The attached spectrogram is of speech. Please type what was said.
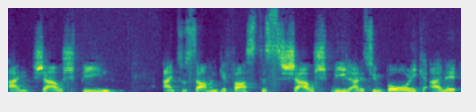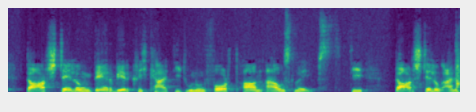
ein Schauspiel, ein zusammengefasstes Schauspiel, eine Symbolik, eine Darstellung der Wirklichkeit, die du nun fortan auslebst. Die Darstellung eines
